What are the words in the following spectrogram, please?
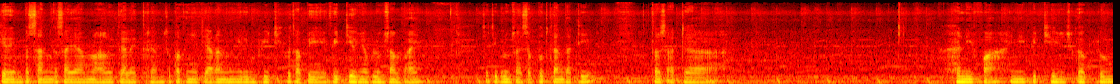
kirim pesan ke saya melalui telegram. Sepertinya dia akan mengirim video tapi videonya belum sampai. Jadi belum saya sebutkan tadi terus ada Hanifah ini videonya juga belum.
